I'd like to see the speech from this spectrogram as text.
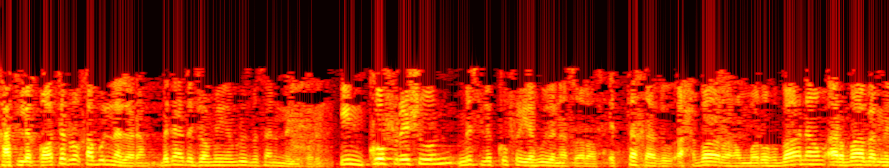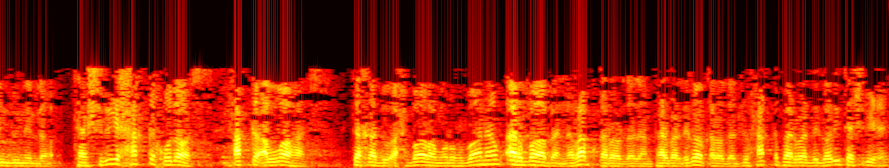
قتل قاتل رو قبول ندارم. به درد جامعه امروز مثلا نمی‌خوره. این کفرشون مثل کفر یهود نصارا است اتخذوا احبارهم و رهبانهم اربابا من دون الله. تشریع حق خداست. حق الله هست اتخذوا احبارهم و رهبانهم اربابا. رب قرار دادن پروردگار قرار دادن. چون حق پروردگاری تشریعه.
